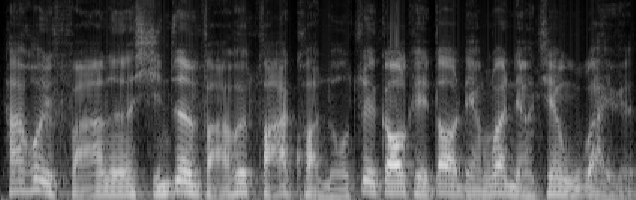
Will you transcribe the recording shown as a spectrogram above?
它会罚呢行政罚会罚款哦，最高可以到两万两千五百元。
